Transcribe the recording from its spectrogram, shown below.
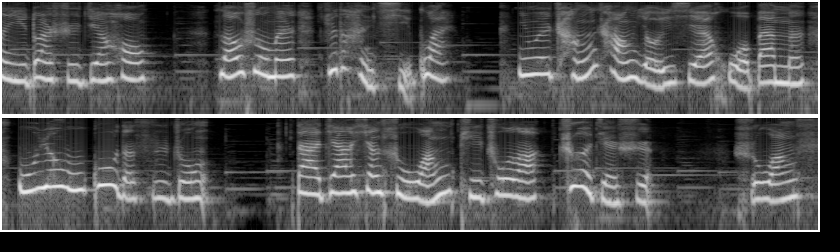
了一段时间后，老鼠们觉得很奇怪。因为常常有一些伙伴们无缘无故的失踪，大家向鼠王提出了这件事。鼠王思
